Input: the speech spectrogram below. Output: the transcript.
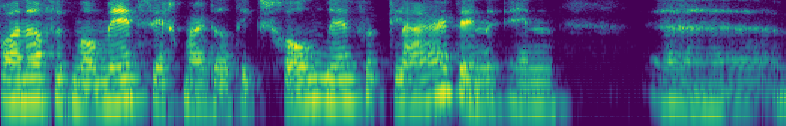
vanaf het moment zeg maar dat ik schoon ben verklaard en, en ehm,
